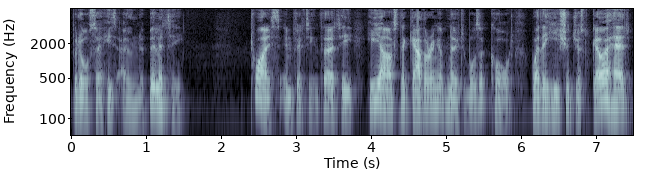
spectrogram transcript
but also his own nobility. Twice in 1530 he asked a gathering of notables at court whether he should just go ahead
